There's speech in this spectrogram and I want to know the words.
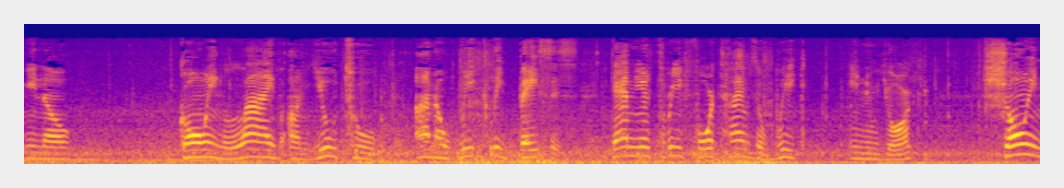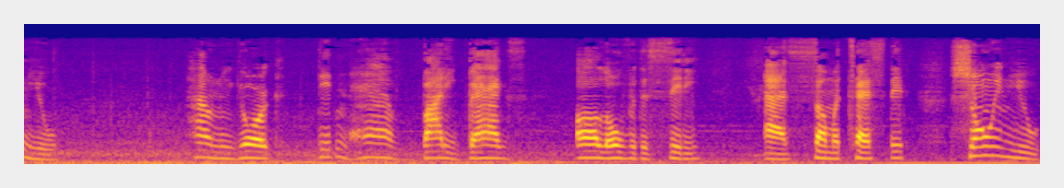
you know, going live on YouTube on a weekly basis, damn near three, four times a week in New York, showing you how New York didn't have body bags all over the city, as some attested, showing you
